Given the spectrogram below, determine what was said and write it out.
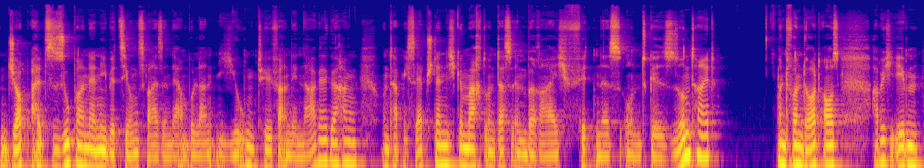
Job als Supernanny bzw. in der ambulanten Jugendhilfe an den Nagel gehangen und habe mich selbstständig gemacht und das im Bereich Fitness und Gesundheit. Und von dort aus habe ich eben,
